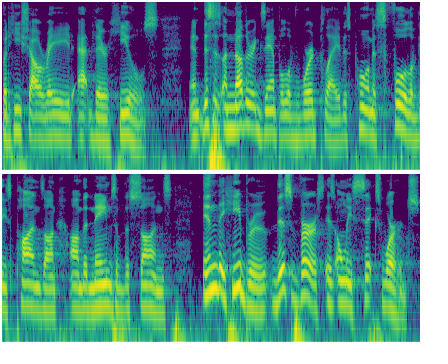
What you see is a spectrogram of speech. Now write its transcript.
but he shall raid at their heels. And this is another example of wordplay. This poem is full of these puns on, on the names of the sons. In the Hebrew, this verse is only six words,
